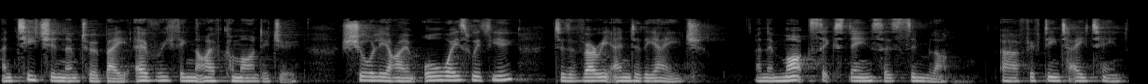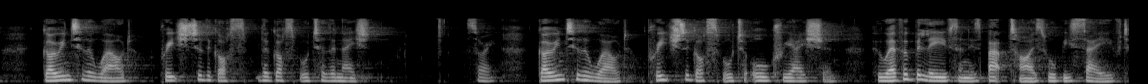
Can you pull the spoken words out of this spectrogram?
and teaching them to obey everything that I've commanded you. Surely I am always with you to the very end of the age. And then Mark 16 says similar, uh, 15 to 18. Go into the world, preach to the gospel, the gospel to the nation, sorry, go into the world, preach the gospel to all creation. Whoever believes and is baptized will be saved.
